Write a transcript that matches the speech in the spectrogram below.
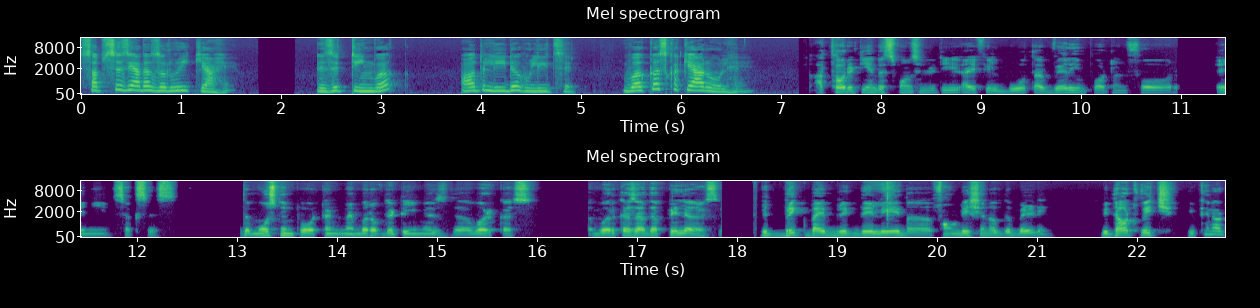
सबसे ज़्यादा ज़रूरी क्या है? इज़ इट टीम वर्क और द लीडर हु लीड्स इट वर्कर्स का क्या रोल है? अथॉरिटी एंड रिस्पॉन्सिबिलिटी आई फील बोथ आर वेरी इंपॉर्टेंट फॉर एनी सक्सेस द मोस्ट इंपॉर्टेंट मेंबर ऑफ़ द टीम इज़ द वर्कर्स वर्कर्स आर द पिलर्स विद ब्रिक बाय ब्रिक दे ले द फाउंडेशन ऑफ़ द बिल्डिंग without which you cannot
